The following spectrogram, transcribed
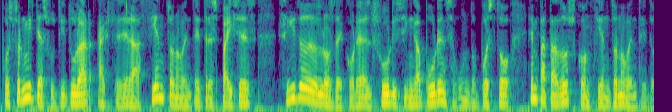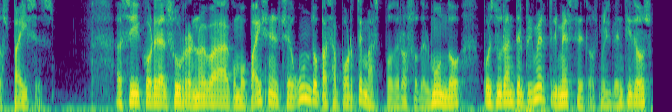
pues permite a su titular acceder a 193 países, seguido de los de Corea del Sur y Singapur en segundo puesto, empatados con 192 países. Así, Corea del Sur renueva como país en el segundo pasaporte más poderoso del mundo, pues durante el primer trimestre de 2022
